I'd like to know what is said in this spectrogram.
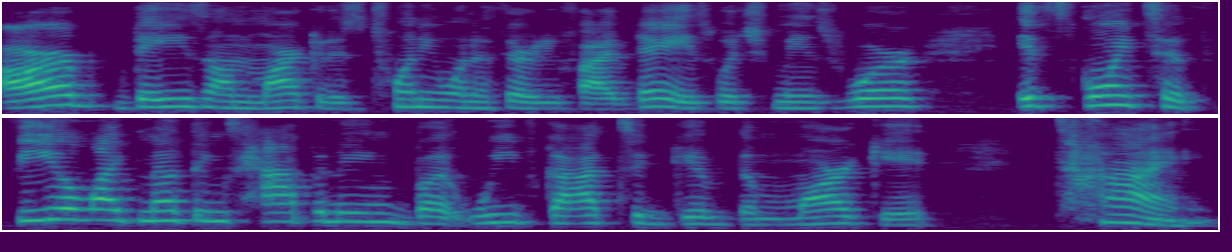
our days on market is 21 to 35 days, which means we're, it's going to feel like nothing's happening, but we've got to give the market time.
